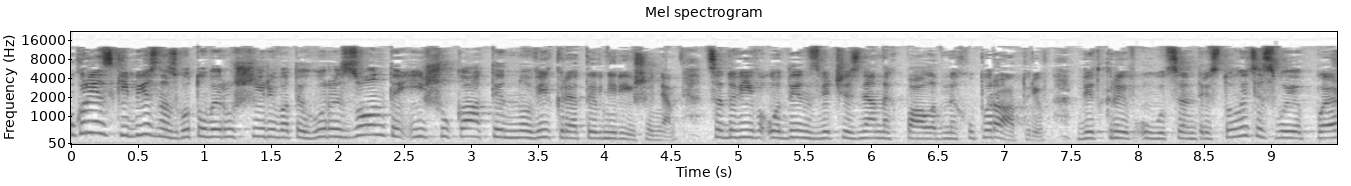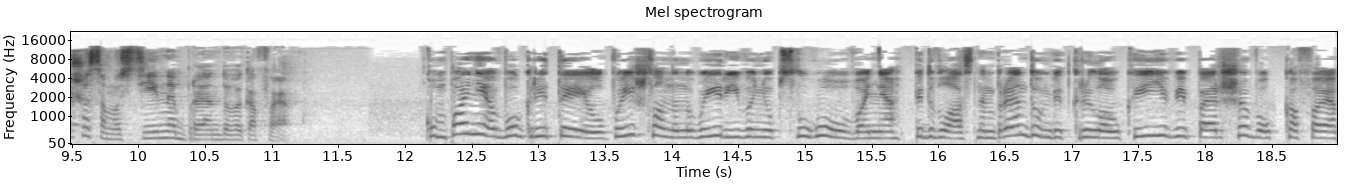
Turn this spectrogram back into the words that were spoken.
Український бізнес готовий розширювати горизонти і шукати нові креативні рішення. Це довів один з вітчизняних паливних операторів. Відкрив у центрі столиці своє перше самостійне брендове кафе. Компанія Vogue Retail вийшла на новий рівень обслуговування. Під власним брендом відкрила у Києві перше Vogue кафе.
